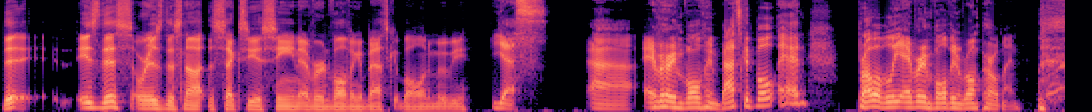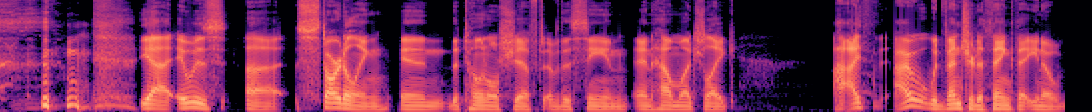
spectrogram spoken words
the, is this or is this not the sexiest scene ever involving a basketball in a movie? yes, uh, ever involving basketball and probably ever involving Ron Perlman. yeah, it was uh, startling in the tonal shift of this scene and how much like I th- I would venture to think that you know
